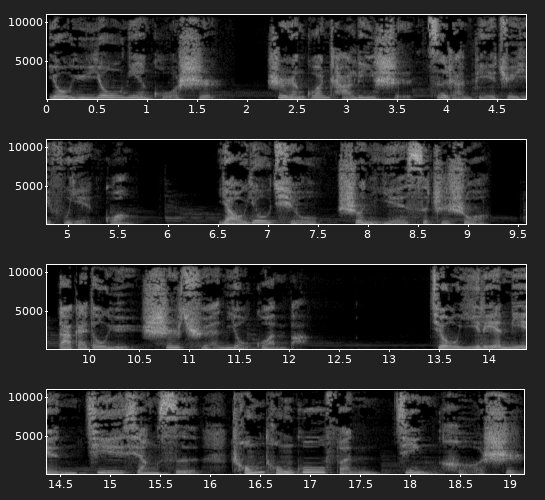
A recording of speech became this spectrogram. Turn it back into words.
由于忧念国事，世人观察历史自然别具一副眼光。尧忧求，舜也死之说，大概都与失权有关吧。九夷连绵皆相似，重瞳孤坟竟何事？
